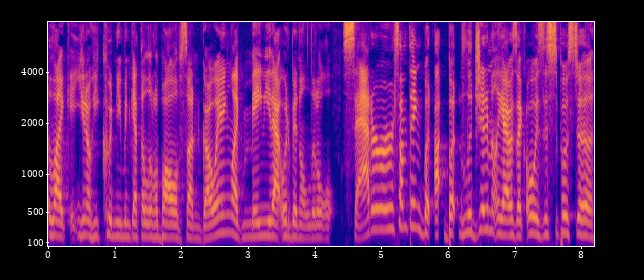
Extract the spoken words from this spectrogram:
like you know he couldn't even get the little ball of sun going. Like maybe that would have been a little sadder or something. But uh, but legitimately, I was like, oh, is this supposed to?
